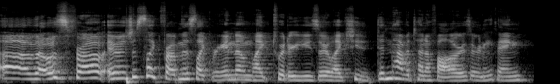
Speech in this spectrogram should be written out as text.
Um, that was from it was just like from this like random like Twitter user. Like she didn't have a ton of followers or anything.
